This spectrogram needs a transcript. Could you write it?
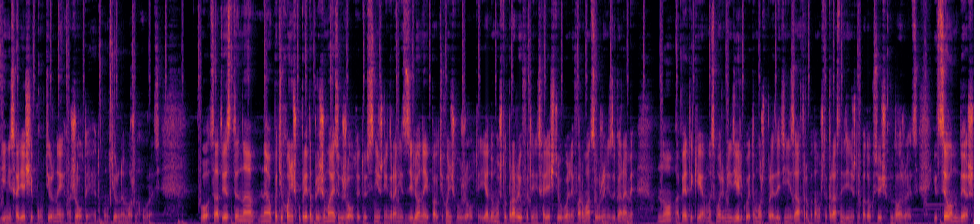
и нисходящей пунктирной желтой. Эту пунктирную можно убрать. Вот, соответственно, э, потихонечку при этом прижимаясь к желтой, то есть с нижней границы зеленой потихонечку к желтой. Я думаю, что прорыв этой нисходящей треугольной формации уже не за горами, но опять-таки мы смотрим недельку, это может произойти не завтра, потому что красный денежный поток все еще продолжается. И в целом Dash,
